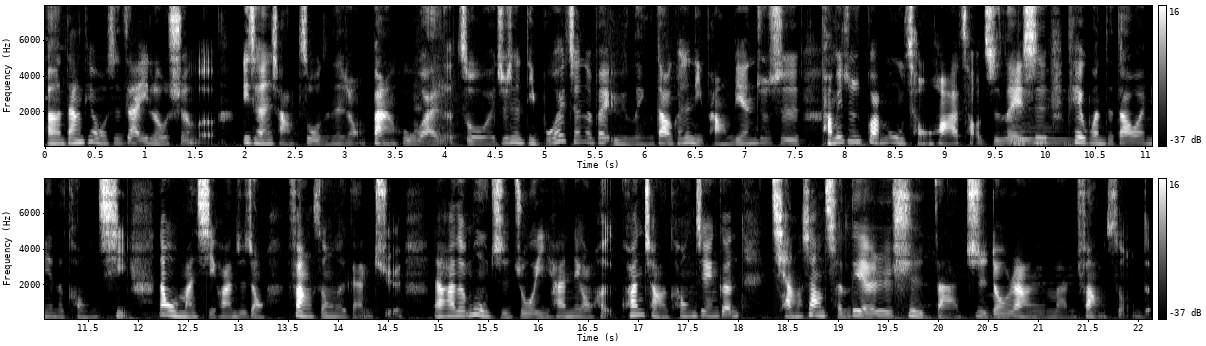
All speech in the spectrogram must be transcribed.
嗯、当天我是在一楼选了一直很想坐的那种半户外的座位，就是你不会真的被雨淋到，可是你旁边就是旁边就是灌木丛、花草之类，嗯是可以闻得到外面的空气。那我蛮喜欢这种放松的感觉。然后它的木质桌椅和那种很宽敞的空间，跟墙上陈列的日式杂志，都让人蛮放松的。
